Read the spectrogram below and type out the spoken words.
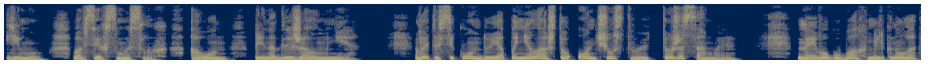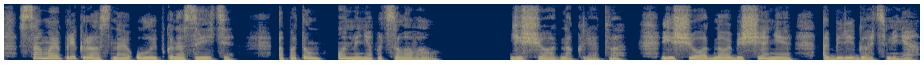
ему во всех смыслах, а он принадлежал мне. В эту секунду я поняла, что он чувствует то же самое. На его губах мелькнула самая прекрасная улыбка на свете, а потом он меня поцеловал. Еще одна клятва, еще одно обещание оберегать меня.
